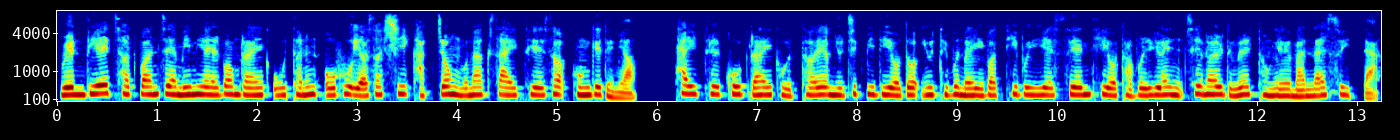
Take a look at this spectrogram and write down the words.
웬디의 첫 번째 미니 앨범 라이크 워터는 오후 6시 각종 문학 사이트에서 공개되며 타이틀곡 라이크 워터의 뮤직비디오도 유튜브 네이버 TVSN TOWN 채널 등을 통해 만날 수 있다.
